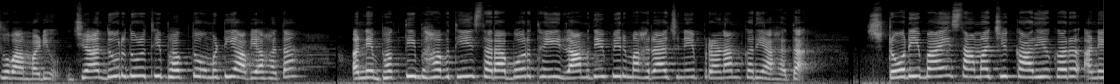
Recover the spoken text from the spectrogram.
જોવા મળ્યું. જ્યાં દૂર દૂરથી ભક્તો ઉમટી આવ્યા હતા અને ભક્તિભાવથી સરાબોર થઈ રામદેવ પીર મહારાજને પ્રણામ કર્યા હતા. સ્ટોરી બાય સામાજિક કાર્યકર અને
